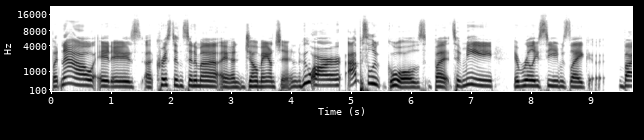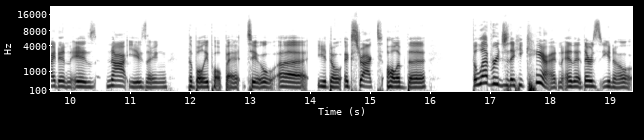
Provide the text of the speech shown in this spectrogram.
but now it is uh, Kyrsten Sinema and Joe Manchin, who are absolute ghouls. But to me, it really seems like Biden is not using the bully pulpit to, uh, you know, extract all of the the leverage that he can, and that there's, you know,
